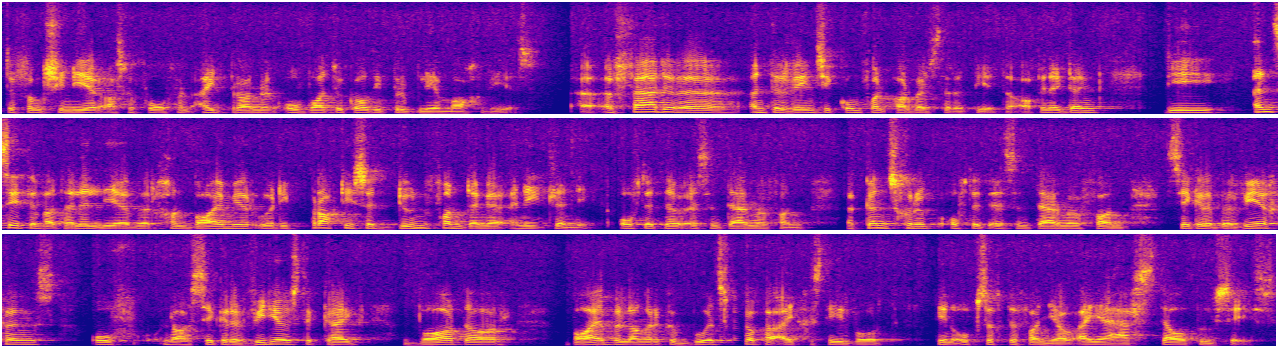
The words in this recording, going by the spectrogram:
te funksioneer as gevolg van uitbranding of wat ook al die probleem mag wees. 'n Verdere intervensie kom van arbeidsterapeute af en ek dink die insette wat hulle lewer gaan baie meer oor die praktiese doen van dinge in die kliniek of dit nou is in terme van 'n kunsgroep of dit is in terme van sekere bewegings of na sekere video's te kyk waar daar baie belangrike boodskappe uitgestuur word ten opsigte van jou eie herstelproses.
